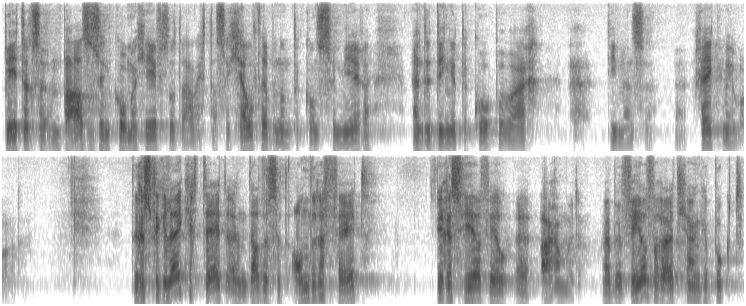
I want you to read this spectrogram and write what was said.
beter ze een basisinkomen geven, zodanig dat ze geld hebben om te consumeren en de dingen te kopen waar eh, die mensen eh, rijk mee worden. Er is tegelijkertijd, en dat is het andere feit, er is heel veel eh, armoede. We hebben veel vooruitgang geboekt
